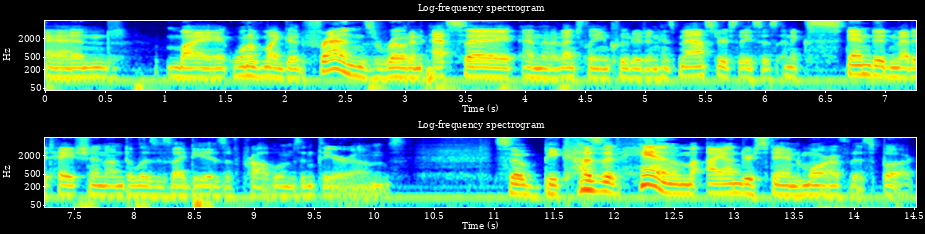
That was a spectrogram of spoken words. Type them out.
and my one of my good friends wrote an essay and then eventually included in his master's thesis an extended meditation on Deleuze's ideas of problems and theorems. So because of him, I understand more of this book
